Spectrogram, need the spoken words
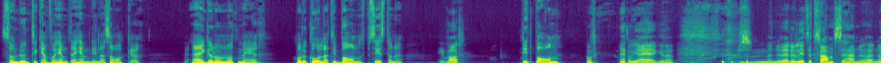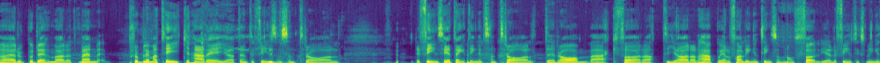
som du inte kan få hämta hem dina saker. Äger de något mer? Har du kollat ditt barn på sistone? I vad? Ditt barn? Jo, jag äger den. Mm, men nu är du lite tramsig här. Nu, nu hör du på det humöret. Men problematiken här är ju att det inte finns en central... Det finns helt enkelt inget centralt eh, ramverk för att göra det här på. I alla fall ingenting som någon följer. Det finns liksom ingen,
